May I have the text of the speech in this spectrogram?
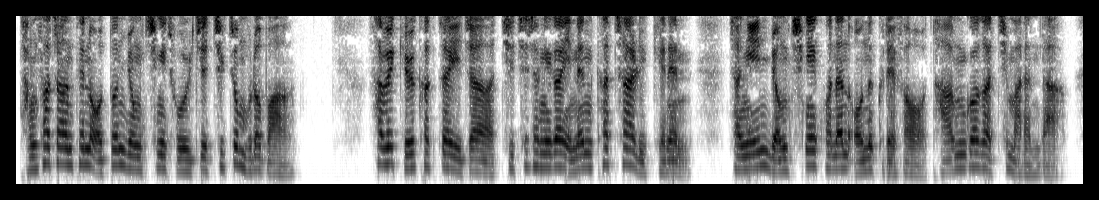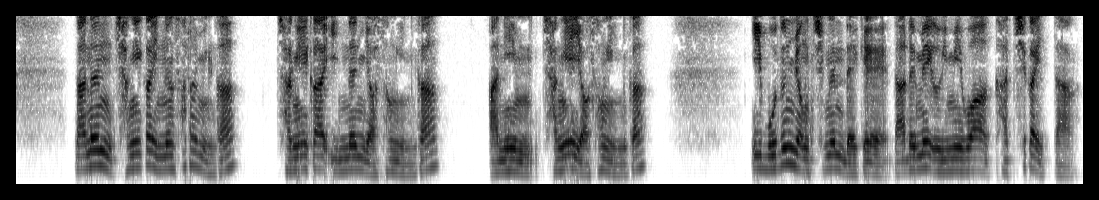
당사자한테는 어떤 명칭이 좋을지 직접 물어봐. 사회교육학자이자 지체장애가 있는 카차 리케는 장애인 명칭에 관한 어느 글에서 다음과 같이 말한다. 나는 장애가 있는 사람인가? 장애가 있는 여성인가? 아님 장애 여성인가? 이 모든 명칭은 내게 나름의 의미와 가치가 있다.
